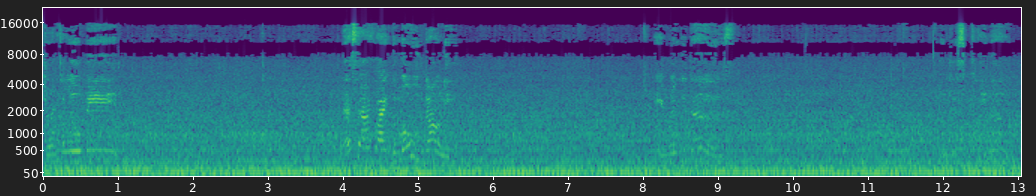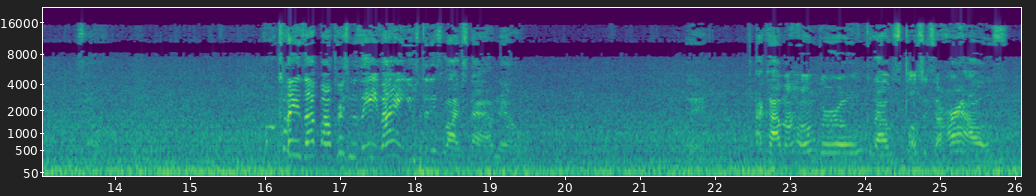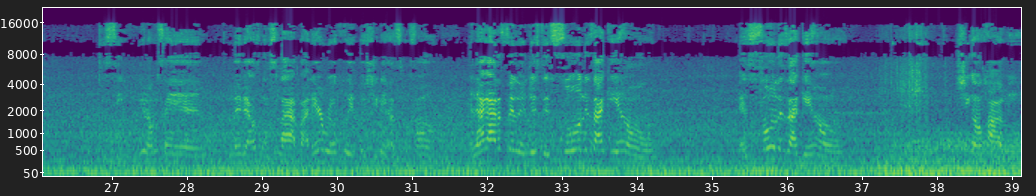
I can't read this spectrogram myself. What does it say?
drink a little bit. That sounds like the move, don't it really does. And just clean up. So who cleans up on Christmas Eve? I ain't used to this lifestyle now. called my home girl because I was closer to her house to see, you know what I'm saying? Maybe I was going to slide by there real quick, but she didn't answer the phone. And I got a feeling just as soon as I get home, as soon as I get home, she going to call me.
